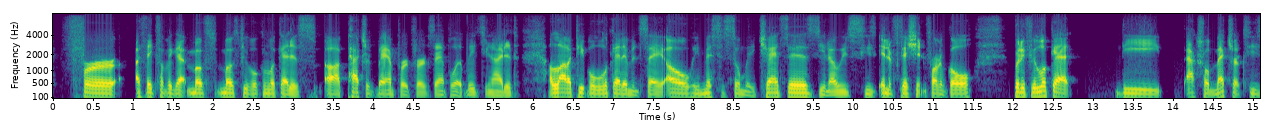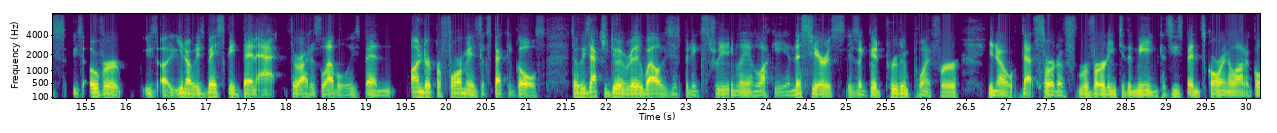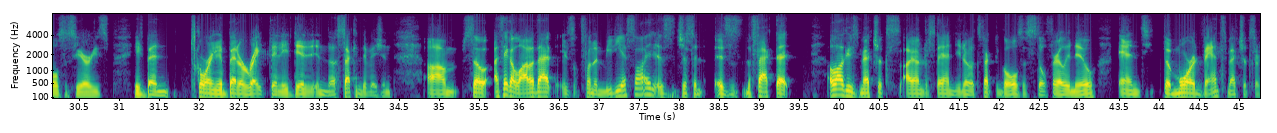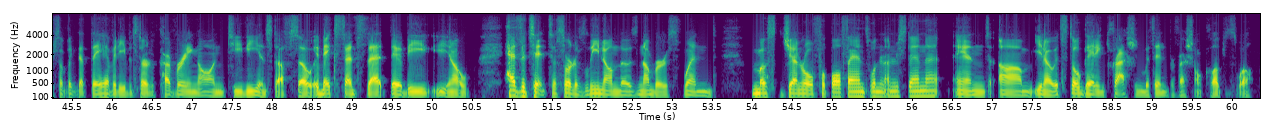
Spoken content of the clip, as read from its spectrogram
for I think something that most most people can look at is uh, Patrick Bamford, for example, at Leeds United. A lot of people look at him and say, "Oh, he misses so many chances. You know, he's he's inefficient in front of goal." But if you look at the actual metrics, he's he's over. He's uh, you know he's basically been at throughout his level. He's been underperforming his expected goals. So he's actually doing really well. He's just been extremely unlucky. And this year is, is a good proving point for, you know, that sort of reverting to the mean because he's been scoring a lot of goals this year. He's he's been scoring a better rate than he did in the second division. Um, so I think a lot of that is from the media side is just an, is the fact that a lot of these metrics I understand, you know, expected goals is still fairly new. And the more advanced metrics are something that they haven't even started covering on TV and stuff. So it makes sense that they would be, you know, hesitant to sort of lean on those numbers when most general football fans wouldn't understand that. And, um, you know, it's still gaining traction within professional clubs as well.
